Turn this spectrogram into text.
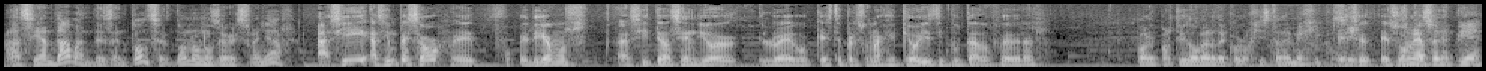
Así andaban desde entonces, ¿no? No nos debe extrañar. Así, así empezó, eh, eh, digamos, así trascendió luego que este personaje que hoy es diputado federal. Por el Partido Verde Ecologista de México. Eso- esos Pónganse de pie.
